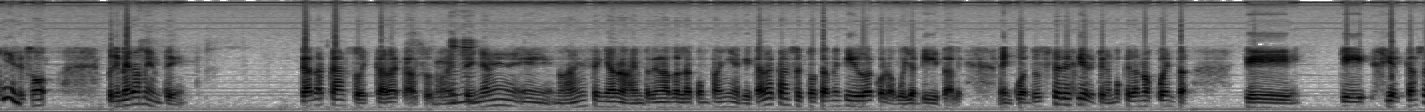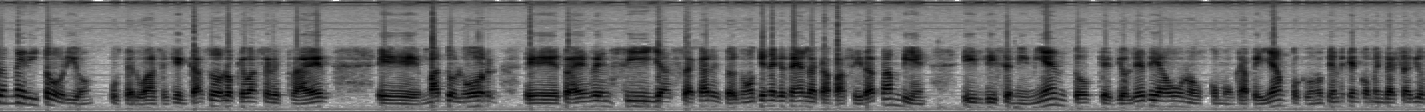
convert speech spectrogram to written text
Sí, eso, primeramente, cada caso es cada caso. Nos enseñan, eh, nos han enseñado, nos han entrenado en la compañía que cada caso es totalmente individual con las huellas digitales. En cuanto a eso se refiere, tenemos que darnos cuenta que, que si el caso es meritorio, usted lo hace. Si el caso lo que va a hacer es traer eh, más dolor, eh, traer rencillas, sacar, entonces uno tiene que tener la capacidad también y el discernimiento que Dios le dé a uno como capellán, porque uno tiene que encomendarse a Dios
